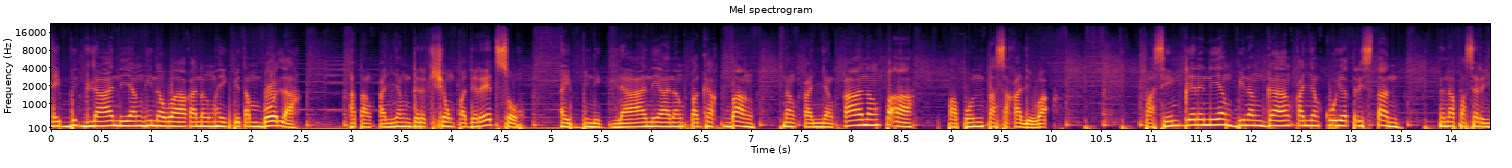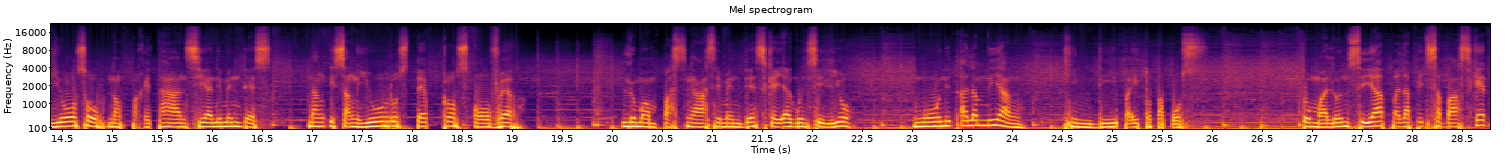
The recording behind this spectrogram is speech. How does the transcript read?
ay bigla niyang hinawakan ng mahigpit ang bola at ang kanyang direksyong padiretso ay binigla niya ng paghakbang ng kanyang kanang paa papunta sa kaliwa. Pasimple rin niyang binangga ang kanyang kuya Tristan na napaseryoso ng pakitaan siya ni Mendez ng isang Euro step crossover. Lumampas nga si Mendez kay Agoncillo ngunit alam niyang hindi pa ito tapos. Tumalon siya palapit sa basket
